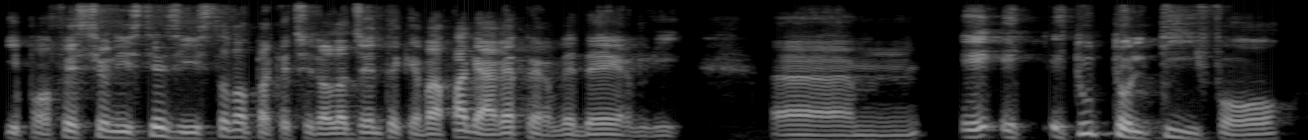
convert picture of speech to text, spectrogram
i professionisti esistono perché c'è della gente che va a pagare per vederli um, e, e, e, tutto il tifo,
